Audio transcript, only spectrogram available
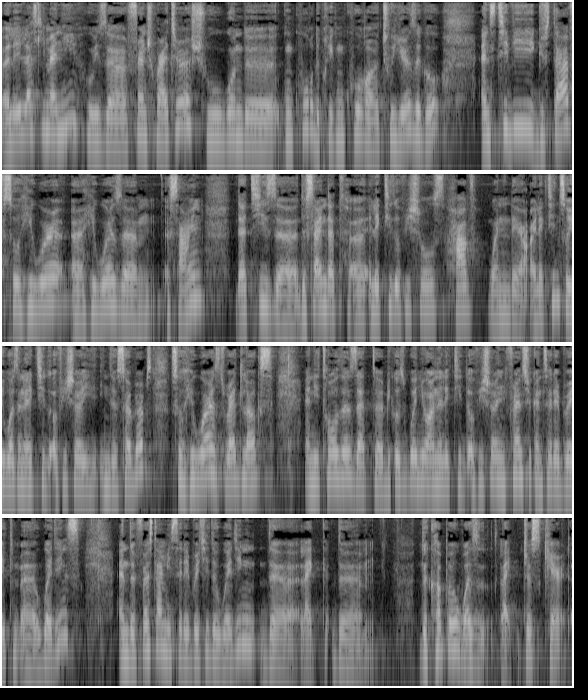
Uh, Leila Slimani, who is a French writer, who won the Goncourt, the Prix Goncourt, uh, two years ago, and Stevie Gustave. So he were uh, he wears um, a sign that is uh, the sign that uh, elected officials have when they are elected. So he was an elected official in the suburbs. So he wears dreadlocks, and he told us that uh, because when you are an elected official in France, you can celebrate weddings. And the first time he celebrated a wedding, the like the the couple was like just scared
